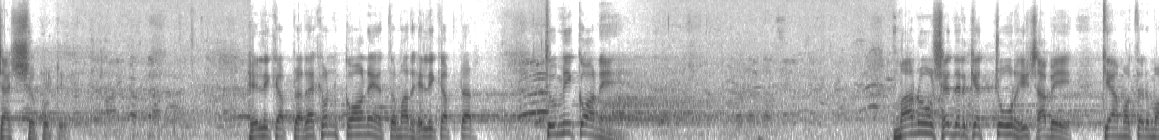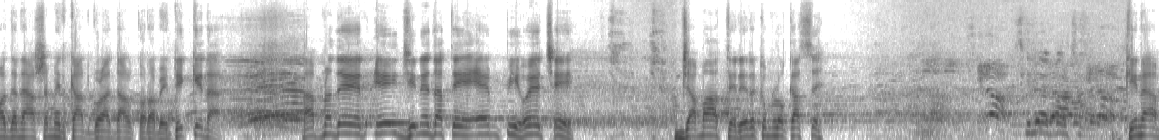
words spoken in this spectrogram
চারশো কোটি। হেলিকপ্টার, এখন কনে তোমার হেলিকপ্টার? তুমি কনে? মানুষ এদেরকে চোর হিসাবে কেয়ামতের ময়দানে আসামির কাঠগড়ায় দাঁড় করাবে, ঠিক কিনা আপনাদের এই ঝিনেদাতে এমপি হয়েছে, জামাতের, এরকম লোক আছে? কি নাম?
